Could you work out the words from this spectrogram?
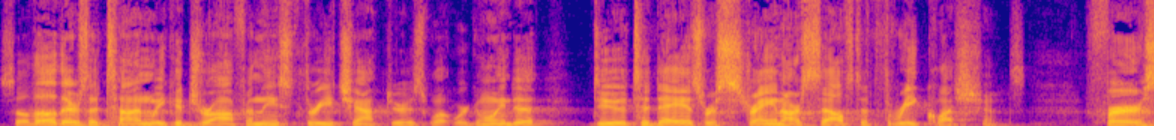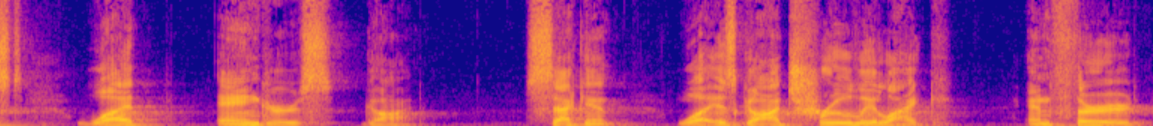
So, though there's a ton we could draw from these three chapters, what we're going to do today is restrain ourselves to three questions. First, what angers God? Second, what is God truly like? And third,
